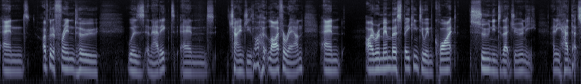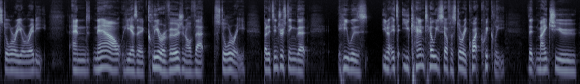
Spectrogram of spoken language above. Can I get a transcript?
And I've got a friend who was an addict and changed his life around. And I remember speaking to him quite soon into that journey, and he had that story already. And now he has a clearer version of that story. But it's interesting that he was, you know, it's you can tell yourself a story quite quickly that makes you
